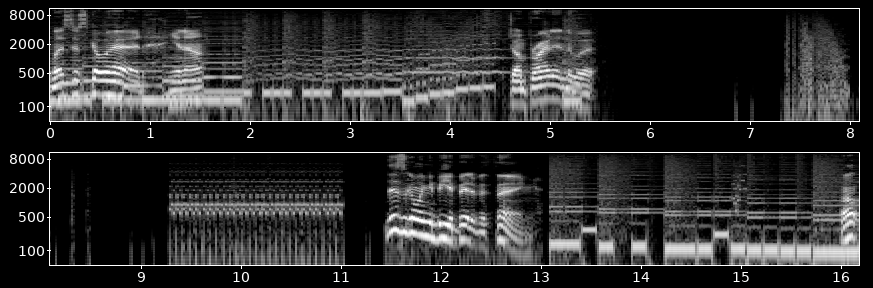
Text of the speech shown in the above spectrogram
Let's just go ahead, you know? Jump right into it. This is going to be a bit of a thing. Well,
